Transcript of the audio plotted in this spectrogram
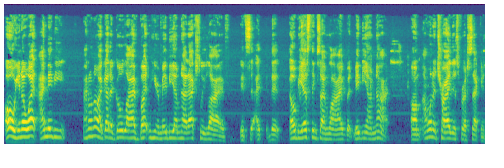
Oh, you know what? I maybe I don't know. I got a go live button here. Maybe I'm not actually live. It's I, the OBS thinks I'm live, but maybe I'm not. Um, I want to try this for a second.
